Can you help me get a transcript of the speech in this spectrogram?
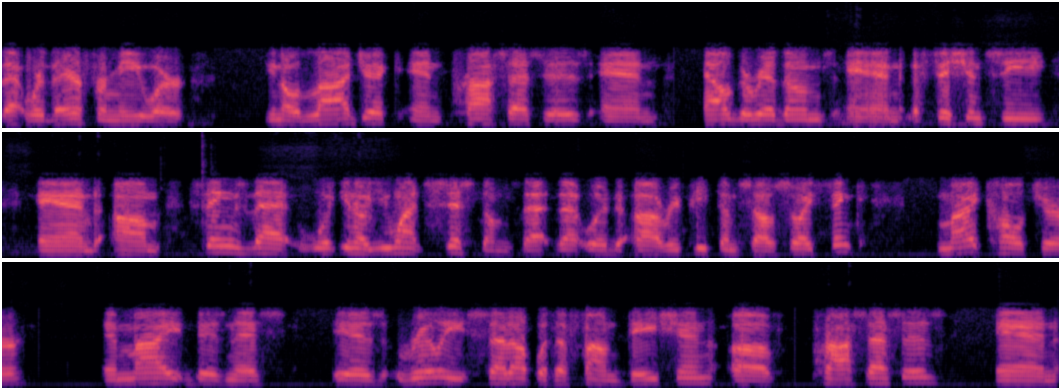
that were there for me were you know, logic and processes and algorithms and efficiency and um, things that would, you know, you want systems that, that would uh, repeat themselves. So I think my culture and my business is really set up with a foundation of processes and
